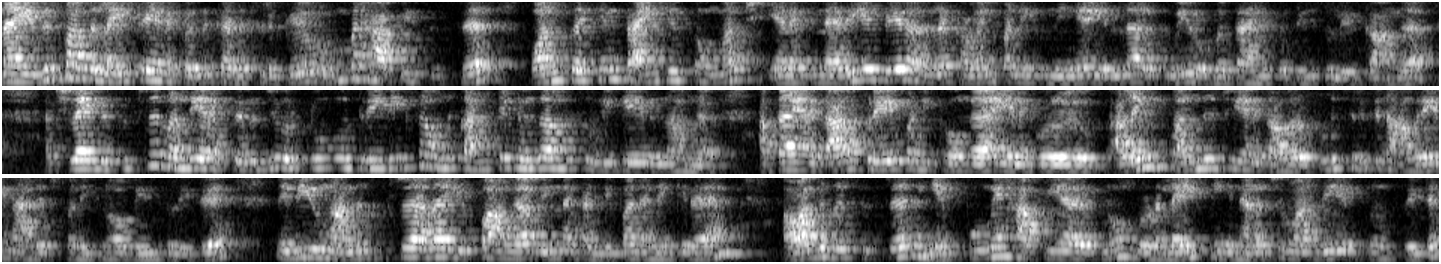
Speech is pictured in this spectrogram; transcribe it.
நான் எதிர்பார்த்த லைஃபே எனக்கு வந்து கிடச்சிருக்கு. ரொம்ப happy sister one second thank you so much எனக்கு நிறைய பேர் அதில் கமெண்ட் பண்ணியிருந்தீங்க. எல்லாருக்குமே ரொம்ப தேங்க்ஸ் அப்படின்னு சொல்லியிருக்காங்க. ஆக்சுவலாக இந்த சிஸ்டர் வந்து எனக்கு தெரிஞ்சு ஒரு டூ த்ரீ வீக்ஸாக வந்து கண்டினியூஸாக வந்து சொல்லிகிட்டே இருந்தாங்க. அக்கா எனக்காக ப்ரே பண்ணிக்கோங்க. எனக்கு ஒரு அலைன்ஸ் வந்துச்சு. எனக்கு அவரை பிடிச்சிருக்கு. நான் அவரே மேரேஜ் பண்ணிக்கணும் அப்படின்னு சொல்லிட்டு. மேபி இவங்க அந்த சிஸ்டராக தான் இருப்பாங்க அப்படின்னு நான் கண்டிப்பாக நினைக்கிறேன். ஆல் த பெஸ்ட் சிஸ்டர் நீங்கள் எப்பவுமே ஹாப்பியாக இருக்கணும். உங்களோட லைஃப் நீங்கள் நினச்ச மாதிரியே இருக்கணும்னு சொல்லிட்டு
